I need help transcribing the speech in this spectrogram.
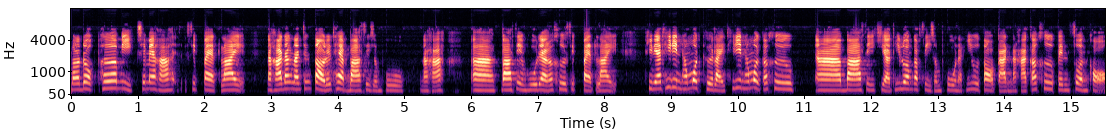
มรดกเพิ่มอีกใช่ไหมคะ 18 ไร่นะคะ ดังนั้นจึงต่อด้วยแถบบาร์สีชมพูนะคะอ่าบาร์สีชมพูเนี่ยก็คือ 18 ไร่ ทีเนี้ยที่ดินทั้งหมดคืออะไรที่ดินทั้งหมดก็คือ บาร์สีเขียวที่รวมกับสีชมพูนะที่อยู่ต่อกันนะคะ ก็คือเป็นส่วนของ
